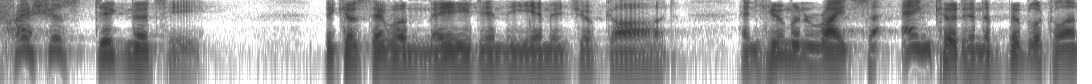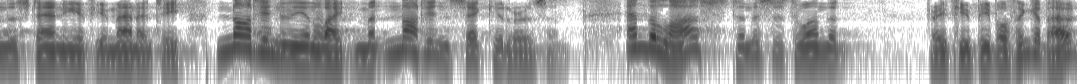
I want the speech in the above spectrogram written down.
precious dignity because they were made in the image of God and human rights are anchored in a biblical understanding of humanity, not in the Enlightenment, not in secularism. And the last, and this is the one that very few people think about,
